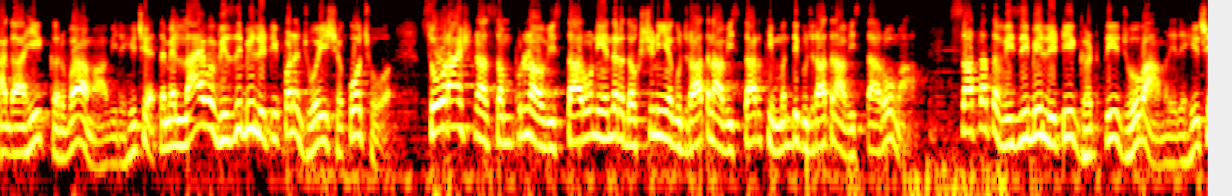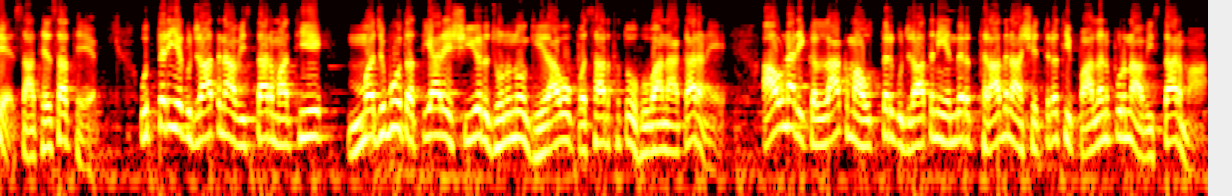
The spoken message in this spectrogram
આગાહી કરવામાં આવી રહી છે. તમે લાઈવ વિઝિબિલિટી પણ જોઈ શકો છો. સૌરાષ્ટ્રના સંપૂર્ણ વિસ્તારોની અંદર દક્ષિણીય ગુજરાતના વિસ્તારથી મધ્ય ગુજરાતના વિસ્તારોમાં સતત વિઝિબિલિટી ઘટતી જોવા મળી રહી છે. સાથે સાથે ઉત્તરીય ગુજરાતના વિસ્તારમાંથી મજબૂત અત્યારે શિયર ઝોનનો ઘેરાવો પસાર થતો હોવાના કારણે આવનારી કલાકમાં ઉત્તર ગુજરાતની અંદર થરાદના ક્ષેત્રથી પાલનપુરના વિસ્તારમાં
